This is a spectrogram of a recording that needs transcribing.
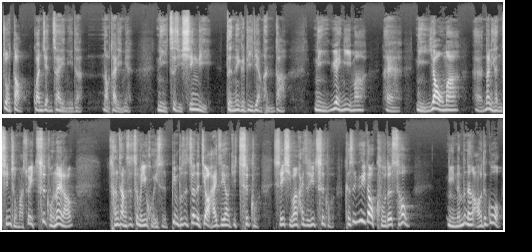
做到，关键在于你的脑袋里面，你自己心里的那个力量很大，你愿意吗？哎，你要吗？哎，那你很清楚嘛。所以吃苦耐劳常常是这么一回事，并不是真的叫孩子要去吃苦。谁喜欢孩子去吃苦？可是遇到苦的时候，你能不能熬得过？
